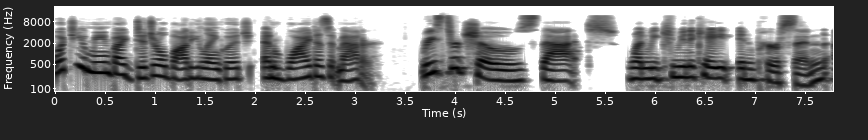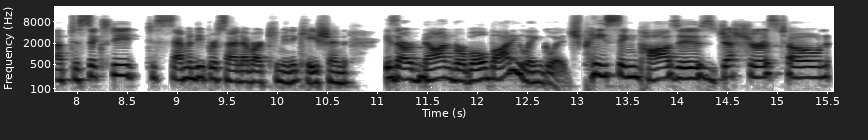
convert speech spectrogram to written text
What do you mean by digital body language and why does it matter? Research shows that when we communicate in person, up to 60 to 70% of our communication is our nonverbal body language, pacing, pauses, gestures, tone,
